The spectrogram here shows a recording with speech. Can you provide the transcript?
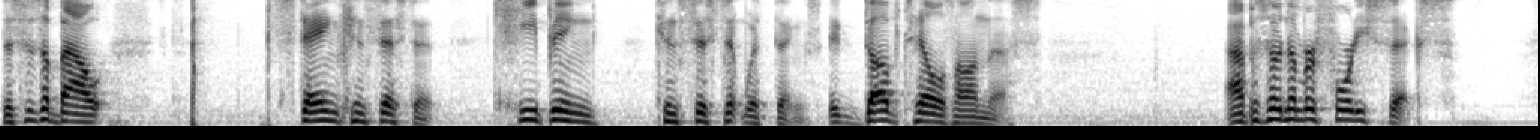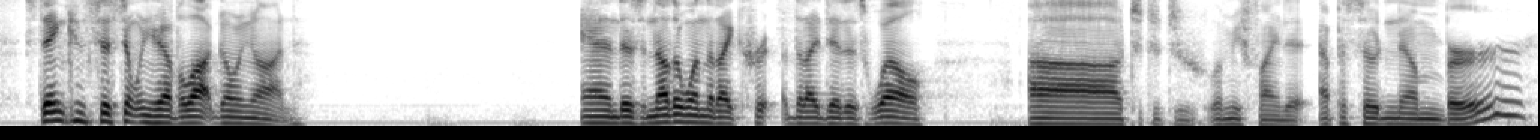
This is about staying consistent, keeping consistent with things. It dovetails on this. Episode number 46. Staying consistent when you have a lot going on. And there's another one that I that I did as well. Uh, let me find it. Episode number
